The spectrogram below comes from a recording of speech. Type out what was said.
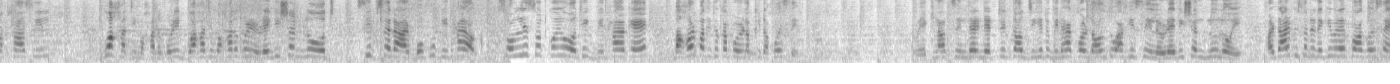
কথা আছিল গুৱাহাটী মহানগৰীত। গুৱাহাটী মহানগৰীৰ ৰেডিশ্যন ব্লুত শিৱসেনাৰ বহু বিধায়ক চল্লিছতকৈও অধিক বিধায়কে বাহৰ পাতি থকা পৰিলক্ষিত হৈছিল আৰু একনাথ সিন্ধেৰ নেতৃত্বত যিহেতু বিধায়কৰ দলটো আহিছিল ৰেডিশ্যন ব্লুলৈ আৰু তাৰ পিছতে দেখিবলৈ পোৱা গৈছে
